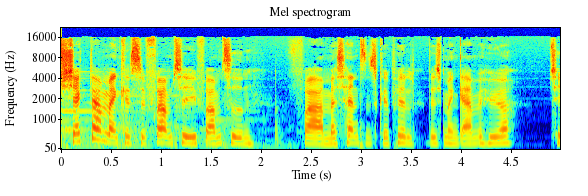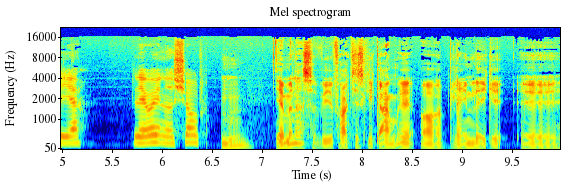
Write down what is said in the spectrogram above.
Projekter, man kan se frem til i fremtiden fra Mads Hansens kapel, hvis man gerne vil høre til jer? Laver I noget sjovt? Mm. Jamen altså, vi er faktisk i gang med at planlægge øh,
